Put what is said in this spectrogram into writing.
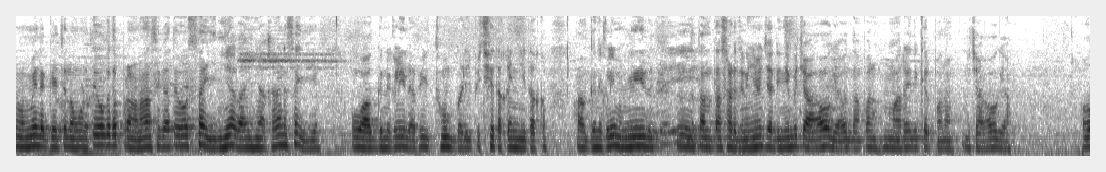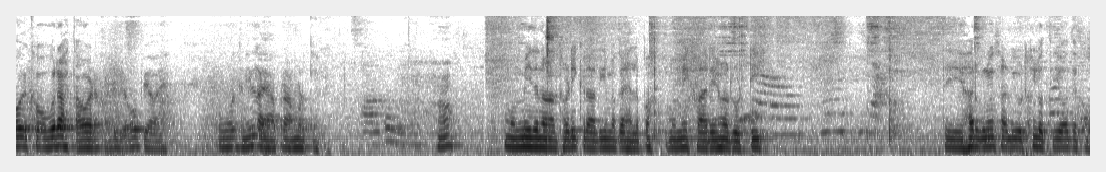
ਮੰਮੀ ਲੱਗੇ ਚਲਾਉਣ ਤੇ ਉਹ ਕਿਤੇ ਪੁਰਾਣਾ ਸੀਗਾ ਤੇ ਉਹ ਸਹੀ ਨਹੀਂ ਹੈਗਾ। ਅਸੀਂ ਆਖਿਆ ਨਹੀਂ ਸਹੀ ਹੈ ਉਹ ਅੱਗ ਨਿਕਲੀ ਲੈ ਵੀ ਇੱਥੋਂ ਬੜੀ ਪਿੱਛੇ ਤੱਕ, ਇੰਨੀ ਤੱਕ ਅੱਗ ਨਿਕਲੀ। ਮੰਮੀ ਲੱਤਾਂ ਤਾਂ ਸੜ ਜਣੀਆਂ ਵਿਚਾਰੀ ਦੀਆਂ, ਬਚਾਅ ਹੋ ਗਿਆ ਉਦਾਂ ਪਰ ਮਹਾਰਾਜ ਦੀ ਕਿਰਪਾ ਨਾਲ ਬਚਾਅ ਹੋ ਗਿਆ। ਉਹ ਵੇਖੋ, ਉਹ ਰੱਖਤਾ ਉਹ ਕੱਢ ਗਿਆ, ਉਹ ਪਿਆ ਹੈ ਉਹ ਤੇ ਨਹੀਂ ਲਾਇਆ ਭਰਾ ਮੁੜ ਕੇ। ਹਾਂ। ਮੰਮੀ ਦੇ ਨਾਲ ਥੋੜੀ ਕਰਾ ਦੀ ਮੈਂ ਕਿਹਾ ਹੈਲਪ ਮੰਮੀ ਖਾ ਰਹੇ ਹੁਣ ਰੋਟੀ। ਤੇ ਹਰਗੁਣੇ ਸਾਡੀ ਉੱਠ ਖਲੋਤੀ ਆ, ਉਹ ਦੇਖੋ।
